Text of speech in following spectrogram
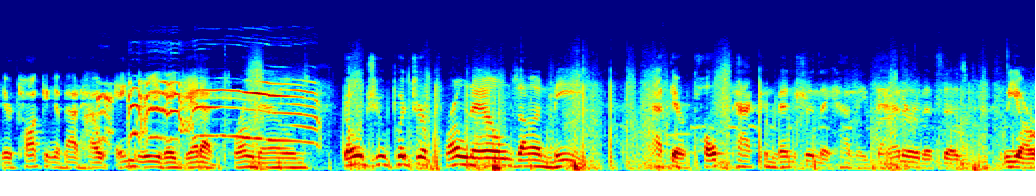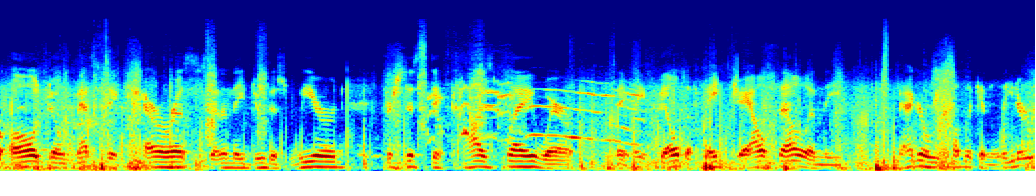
They're talking about how angry they get at pronouns. Don't you put your pronouns on me. At their cult pack convention, they have a banner that says, We are all domestic terrorists. And then they do this weird, fascistic cosplay where they, they build a fake jail cell and the MAGA Republican leaders,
